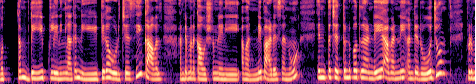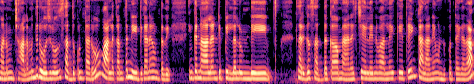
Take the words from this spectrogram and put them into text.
మొత్తం డీప్ క్లీనింగ్ లాగా నీట్గా ఊడ్చేసి కావాలి అంటే మనకు అవసరం లేని అవన్నీ పాడేశాను. ఎంత చెత్త ఉండిపోతుందండి అవన్నీ అంటే రోజు ఇప్పుడు మనం చాలామంది రోజు రోజు సర్దుకుంటారు. వాళ్ళకంతా నీట్గానే ఉంటుంది. ఇంకా నాలాంటి పిల్లలుండి సరిగ్గా సర్దక మేనేజ్ చేయలేని వాళ్ళకైతే ఇంకా అలానే ఉండిపోతాయి కదా.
